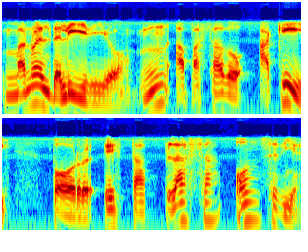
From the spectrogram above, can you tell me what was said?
Manuel Delirio, ¿m? ha pasado aquí por esta Plaza 1110.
